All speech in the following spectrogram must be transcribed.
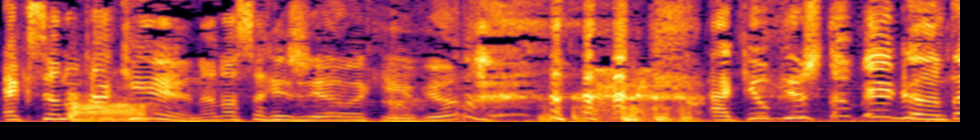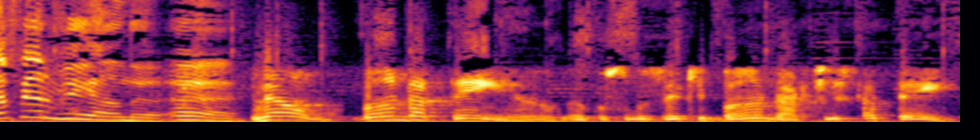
É que você não tá Tá. aqui, na nossa região aqui, viu? aqui o bicho tá pegando, tá fervendo. É. Não, banda tem. Eu, eu costumo dizer que banda, artista tem.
